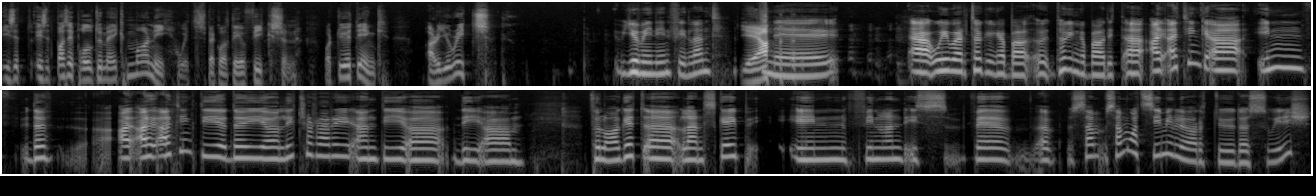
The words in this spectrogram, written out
is it is it possible to make money with speculative fiction? What do you think? Are you rich? You mean in Finland? Yeah. No. Uh, we were talking about uh, talking about it. Uh, I I think uh, in the I I think the the uh, literary and the uh, the um, landscape in Finland is very, some somewhat similar to the Swedish.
